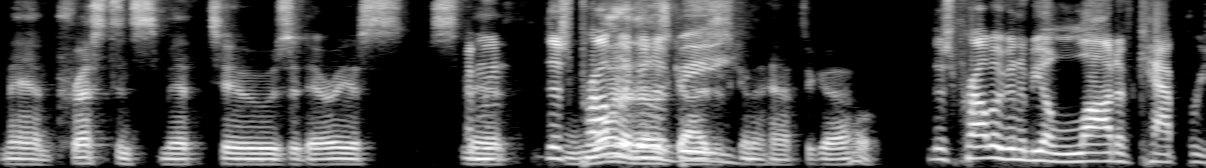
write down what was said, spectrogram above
Man, Preston Smith too, Za'Darius Smith. I mean, there's probably one of those guys be, is going to have to go. There's probably going to be a lot of cap re-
